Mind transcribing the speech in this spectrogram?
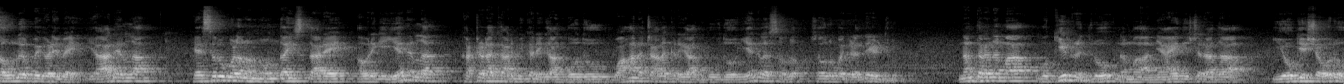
ಸೌಲಭ್ಯಗಳಿವೆ, ಯಾರೆಲ್ಲ ಹೆಸರುಗಳನ್ನು ನೋಂದಾಯಿಸ್ತಾರೆ, ಅವರಿಗೆ ಏನೆಲ್ಲ ಕಟ್ಟಡ ಕಾರ್ಮಿಕರಿಗಾಗ್ಬೋದು, ವಾಹನ ಚಾಲಕರಿಗಾಗ್ಬೋದು, ಏನೆಲ್ಲ ಸೌಲ ಸೌಲಭ್ಯಗಳಂತ ಹೇಳಿದರು. ನಂತರ ನಮ್ಮ ವಕೀಲರಿದ್ದರು ನಮ್ಮ ನ್ಯಾಯಾಧೀಶರಾದ ಯೋಗೇಶ್ ಅವರು,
